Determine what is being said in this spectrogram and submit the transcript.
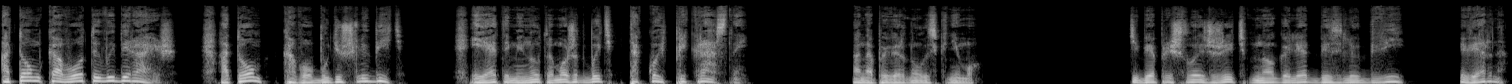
о том, кого ты выбираешь, о том, кого будешь любить. И эта минута может быть такой прекрасной. Она повернулась к нему. Тебе пришлось жить много лет без любви, верно?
